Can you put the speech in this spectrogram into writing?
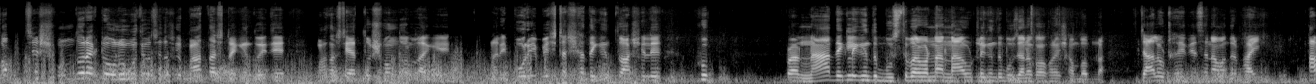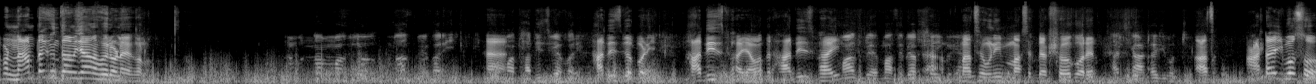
সবচেয়ে সুন্দর একটা অনুভূতি হচ্ছে দর্শক বাতাসটা, কিন্তু এই যে বাতাসটা এত সুন্দর লাগে, আর এই পরিবেশটার সাথে কিন্তু আসলে খুব না দেখলে কিন্তু বুঝতে পারবেন না না উঠলে কিন্তু বোঝানো কখনোই সম্ভব না। জাল উঠাই দিয়েছেন আমাদের ভাই। আপনার নামটা কিন্তু আমি জানা হইল না এখনও আমার নাম হলো মাছ ব্যাপারী হ্যাঁ। আমার হাদিস ব্যাপারী। হাদিস ব্যাপারী। হাদিস ভাই আমাদের হাদিস ভাই। মাছ মাছের ব্যবসায়ী মাছে উনি মাছের ব্যবসাও করেন। আজকে আঠাশ বছর। আজ আঠাশ বছর?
